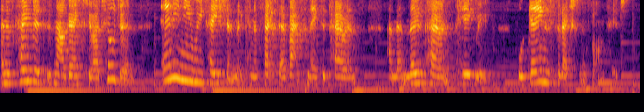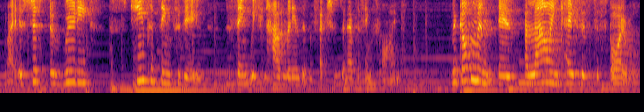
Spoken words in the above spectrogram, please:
And as COVID is now going through our children, any new mutation that can affect their vaccinated parents and then those parents' peer group will gain a selection advantage. Right? It's just a really stupid thing to do to think we can have millions of infections and everything's fine. The government is allowing cases to spiral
